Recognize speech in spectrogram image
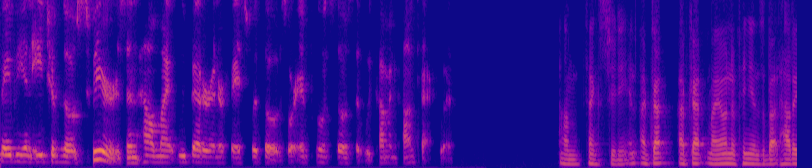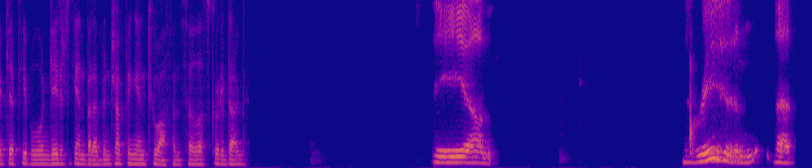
maybe in each of those spheres and how might we better interface with those or influence those that we come in contact with. Um, thanks, Judy. And I've got I've got my own opinions about how to get people engaged again, but I've been jumping in too often. So let's go to Doug. The um, the reason that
